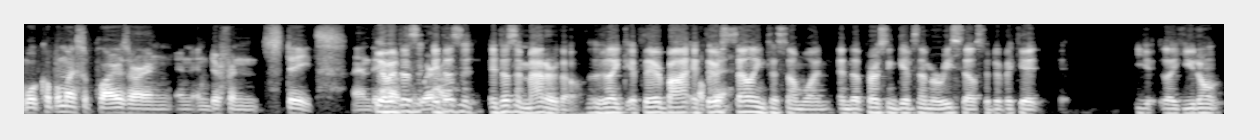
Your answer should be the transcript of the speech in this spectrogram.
well a couple of my suppliers are in, in, in different states and yeah but it doesn't it doesn't it doesn't matter though like if they're buying if okay. they're selling to someone and the person gives them a resale certificate you, like you don't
